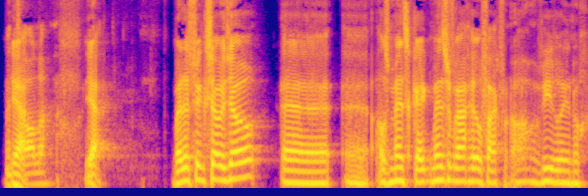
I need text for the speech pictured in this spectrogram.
met Ja. z'n allen. Ja. Maar dat vind ik sowieso... eh, eh, als mensen... Kijk, mensen vragen heel vaak van... Oh, wie wil je nog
